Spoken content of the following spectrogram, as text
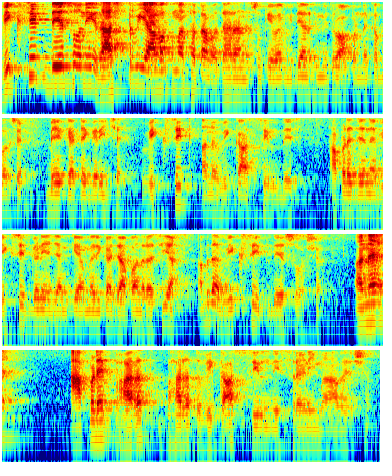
વિકસિત દેશોની રાષ્ટ્રીય આવકમાં થતા વધારાને શું કહેવાય? વિદ્યાર્થી મિત્રો, આપણને ખબર છે બે કેટેગરી છે. વિકસિત અને વિકાસશીલ દેશ. આપણે જેને વિકસિત ગણીએ, જેમ કે અમેરિકા, જાપાન, રશિયા, આ બધા વિકસિત દેશો છે. અને આપણે ભારત ભારત વિકાસશીલની શ્રેણીમાં આવે છે.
